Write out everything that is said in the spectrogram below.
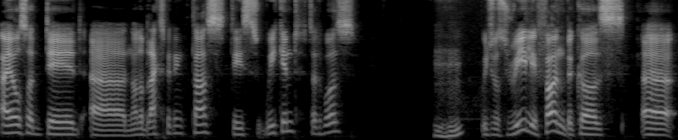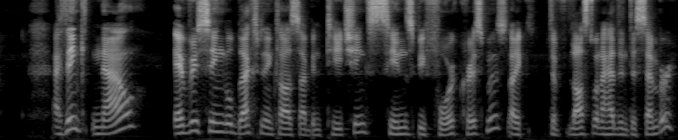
I also did uh, another blacksmithing class this weekend. That was, Mm-hmm. which was really fun because uh, I think now every single blacksmithing class I've been teaching since before Christmas, like the last one I had in December,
